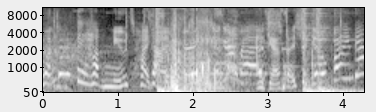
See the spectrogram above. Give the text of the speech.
wonder if they have new types. Time for a sugar rush. I guess I should go find out.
